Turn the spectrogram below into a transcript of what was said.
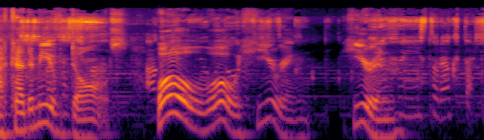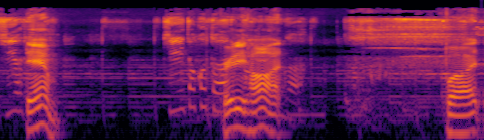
Academy of dolls. Whoa whoa hearing hearing. Damn. Pretty hot. But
